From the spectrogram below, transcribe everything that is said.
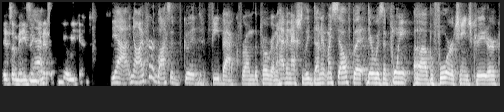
It's amazing. Yeah. And it's only a weekend. Yeah, no, I've heard lots of good feedback from the program. I haven't actually done it myself, but there was a point uh, before Change Creator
